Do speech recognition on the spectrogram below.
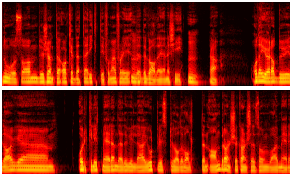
noe som du skjønte ok, dette er riktig for meg, fordi det, det ga deg energi. Mm. Ja. Og det gjør at du i dag eh, orker litt mer enn det du ville ha gjort hvis du hadde valgt en annen bransje kanskje som var mer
